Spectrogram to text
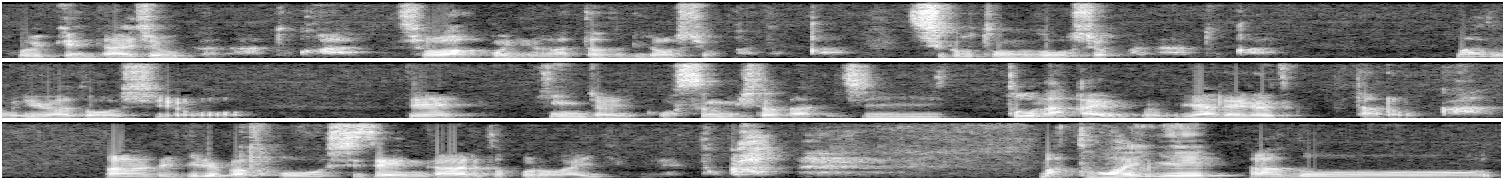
保育園大丈夫かなとか、小学校に上がった時どうしようかとか、仕事のどうしようかなとか、間取りはどうしよう。で、近所にこう住む人たちと仲良くやれるだろうか。あできればこう自然があるところがいいよねとか。まあ、とはいえ、あの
